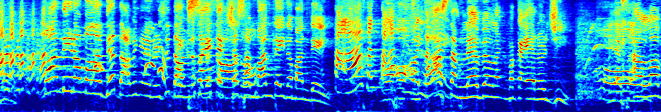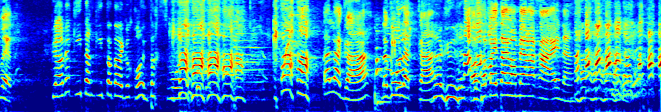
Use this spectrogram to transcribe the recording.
Monday na Monday. Daming energy. Dami na Excited siya sa no? Monday na Monday. Taas? Ang taas Oo, ni ang Wayway. taas ng level ng pagka-energy. Yes, I love it. Grabe, kitang-kita talaga contacts mo. Talaga? Nagulat ka? Nagulat. O, sabay tayo mamaya kakain, ah.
